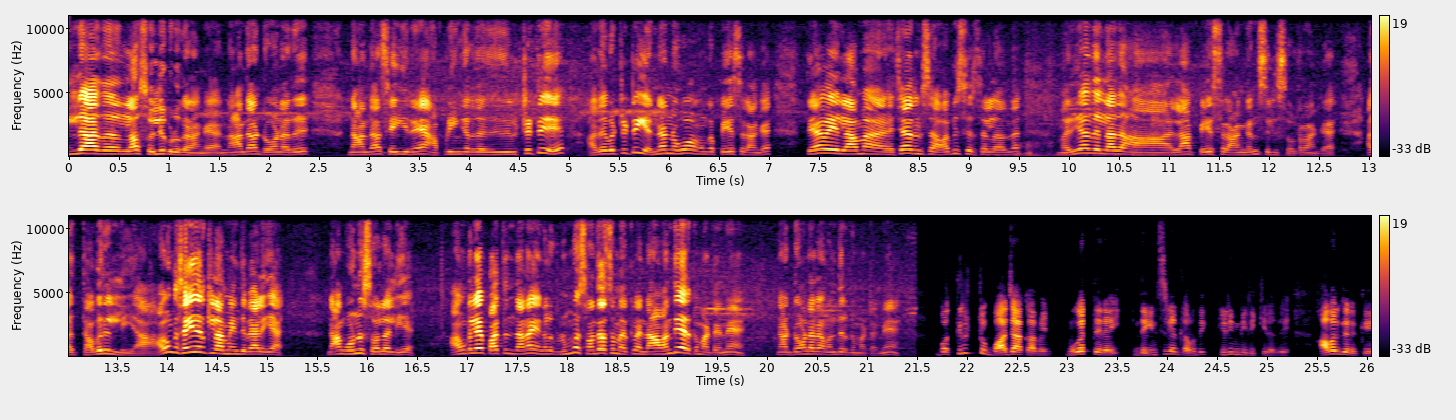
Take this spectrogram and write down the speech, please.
இல்லாததெல்லாம் சொல்லி கொடுக்குறாங்க. நான் தான் டோனரு நான் தான் செய்கிறேன் அப்படிங்கிறத இது விட்டுட்டு அதை விட்டுட்டு என்னென்னவோ அவங்க பேசுகிறாங்க தேவையில்லாமல் ஹெச்ஆர்என்ஸ் ஆஃபீஸர்ஸ் எல்லாம் வந்து மரியாதை இல்லாத எல்லாம் பேசுகிறாங்கன்னு சொல்லி சொல்கிறாங்க அது தவறு இல்லையா? அவங்க செய்திருக்கலாமே இந்த வேலையை. நாங்கள் ஒன்றும் சொல்லலையே. அவங்களே பார்த்துருந்தானா எங்களுக்கு ரொம்ப சந்தோஷமாக இருக்குமே. நான் வந்தே இருக்க மாட்டேனே. நான் டோனராக வந்திருக்க மாட்டேனே. இப்போ திருட்டு பாஜகவின் முகத்திரை இந்த இன்சிடெண்ட்டில் வந்து கிழிந்திருக்கிறது. அவர்களுக்கு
